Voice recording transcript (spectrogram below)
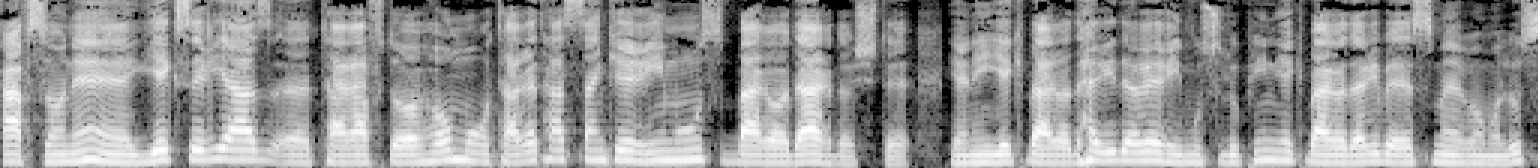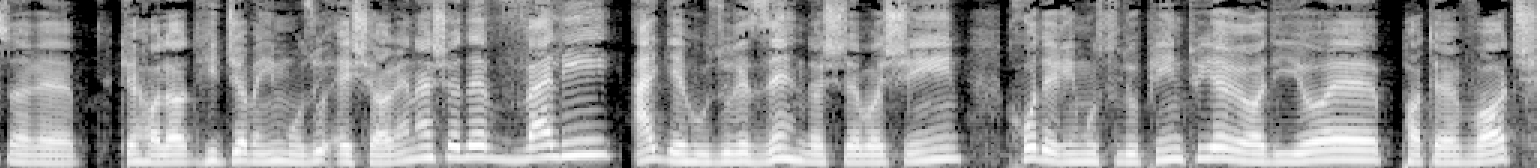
افسانه یک سری از طرفدارها معتقد هستن که ریموس برادر داشته. یعنی یک برادری داره ریموس لوپین یک برادری به اسم رومولوس داره. که حالا هیچ جا به این موضوع اشاره نشده. ولی اگه حضور ذهن داشته باشین خود ریموس لوپین توی رادیو پاترواچ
